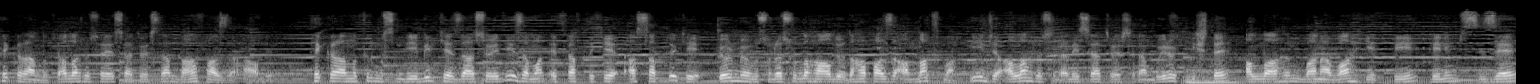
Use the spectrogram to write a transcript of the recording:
tekrar anlatıyor. Allah Resulü Aleyhisselatü Vesselam daha fazla ağlıyor. Tekrar anlatır mısın diye bir kez daha söylediği zaman etraftaki ashab diyor ki görmüyor musun Resulullah ağlıyor daha fazla anlatma deyince Allah Resulü Aleyhisselatü Vesselam buyuruyor ki işte Allah'ın bana vahyettiği benim size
